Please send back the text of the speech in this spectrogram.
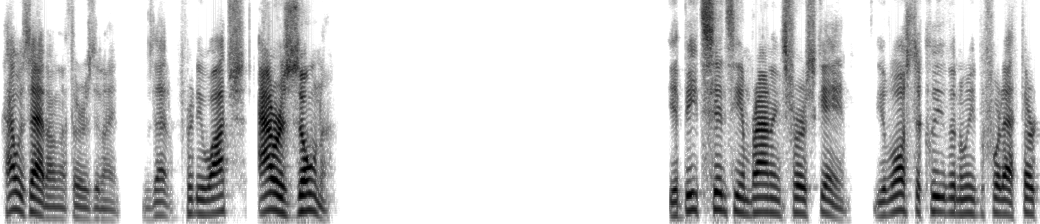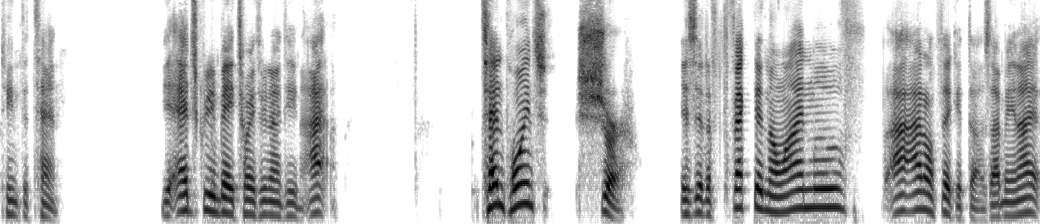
how was that on a Thursday night? Was that pretty watch? Arizona. You beat Cincy and Browning's first game. You lost to Cleveland a week before that, 13 to 10. You edge Green Bay 23-19. I 10 points, sure. Is it affecting the line move? I, I don't think it does. I mean, I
